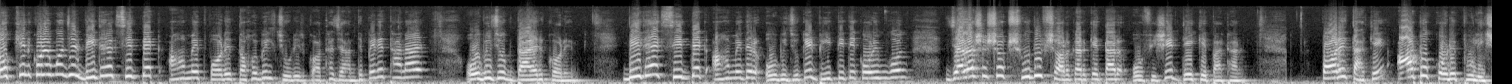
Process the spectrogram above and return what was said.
দক্ষিণ করিমগঞ্জের বিধায়ক সিদ্দিক আহমেদ পরে তহবিল চুরির কথা জানতে পেরে থানায় অভিযোগ দায়ের করেন। বিধায়ক সিদ্দিক আহমেদের অভিযোগের ভিত্তিতে করিমগঞ্জ জেলাশাসক সুদীপ সরকারকে তার অফিসে ডেকে পাঠান। পরে তাকে আটক করে পুলিশ।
